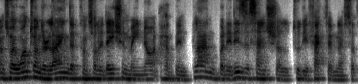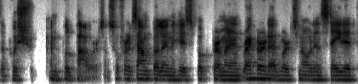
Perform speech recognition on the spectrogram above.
And so I want to underline that consolidation may not have been planned, but it is essential to the effectiveness of the push and pull powers. And so, for example, in his book, Permanent Record, Edward Snowden stated,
